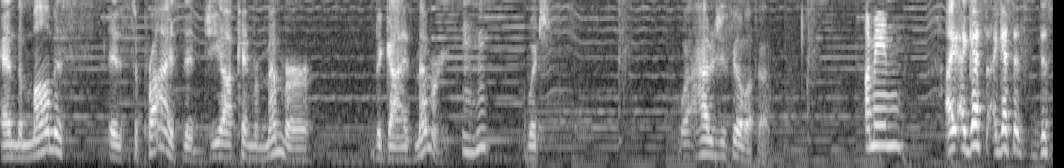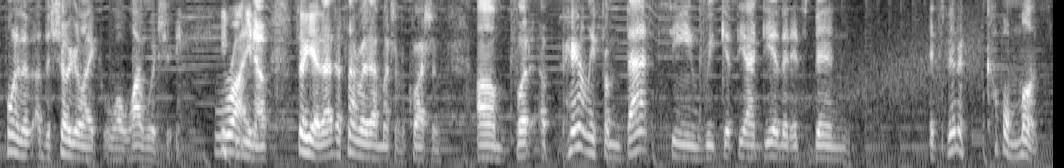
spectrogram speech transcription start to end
and the mom is is surprised that Gia can remember the guy's memories. Mm-hmm. Which, well, how did you feel about that? I mean, I, I guess I guess at this point of the, of the show, you're like, well, why would she? Right. you know. So yeah, that, that's not really that much of a question. Um, but apparently, from that scene, we get the idea that it's been it's been a couple months.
